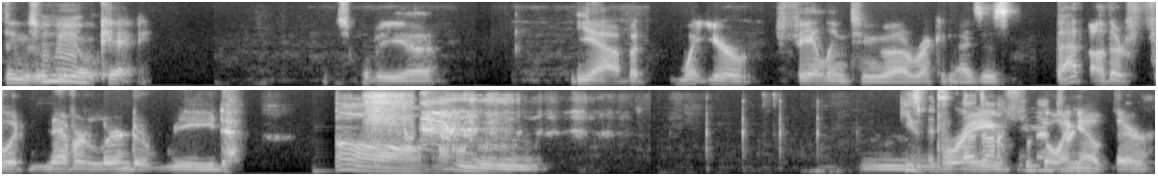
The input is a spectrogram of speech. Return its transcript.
things will be Mhm. okay. It's probably uh, Yeah, but what you're failing to uh, recognize is that other foot never learned to read. Oh. He's brave for going out there.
